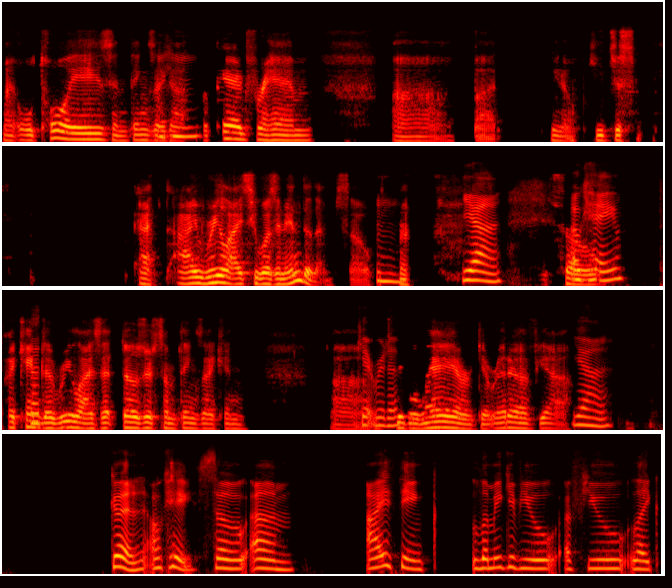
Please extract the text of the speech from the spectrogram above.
my old toys and things mm-hmm. I got mm-hmm. prepared for him. Uh, but you know, he just at, I realized he wasn't into them. So mm. yeah. so okay. I came to realize that those are some things I can uh, get rid of, give away or get rid of. Yeah. Yeah. Good. Okay. So um, I think let me give you a few like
